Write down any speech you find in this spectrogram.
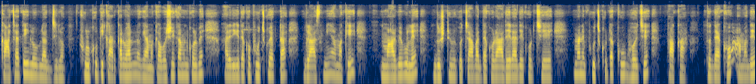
কাঁচাতেই লোভ লাগছিল। ফুলকপি কার কার ভালো লাগে আমাকে অবশ্যই কমেন্ট করবে। আর এদিকে দেখো ফুচকু একটা গ্লাস নিয়ে আমাকে মারবে বলে দুষ্টুমি করছে। আবার দেখো রাধে রাধে করছে। মানে ফুচকুটা খুব হয়েছে পাকা। তো দেখো আমাদের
